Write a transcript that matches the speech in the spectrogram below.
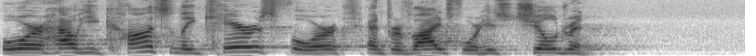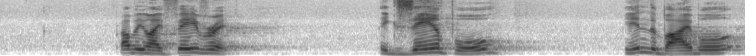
or how he constantly cares for and provides for his children. Probably my favorite example in the Bible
